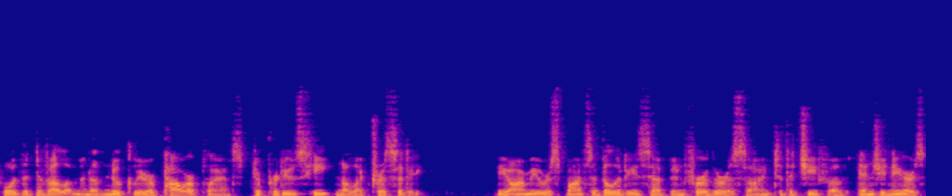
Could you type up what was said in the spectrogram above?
for the development of nuclear power plants to produce heat and electricity. The Army responsibilities have been further assigned to the Chief of Engineers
